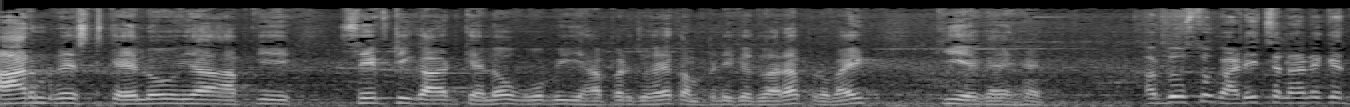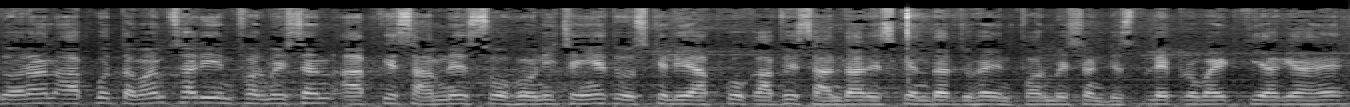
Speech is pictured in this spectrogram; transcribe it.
आर्म रेस्ट कह लो या आपकी सेफ्टी गार्ड कह लो, वो भी यहाँ पर जो है कंपनी के द्वारा प्रोवाइड किए गए हैं। अब दोस्तों, गाड़ी चलाने के दौरान आपको तमाम सारी इन्फॉर्मेशन आपके सामने शो होनी चाहिए तो उसके लिए आपको काफ़ी शानदार इसके अंदर जो है इन्फॉर्मेशन डिस्प्ले प्रोवाइड किया गया है।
